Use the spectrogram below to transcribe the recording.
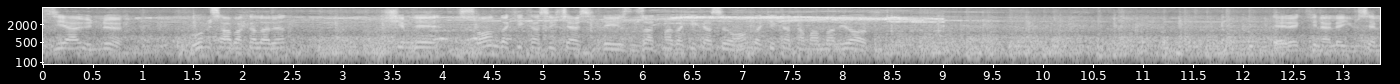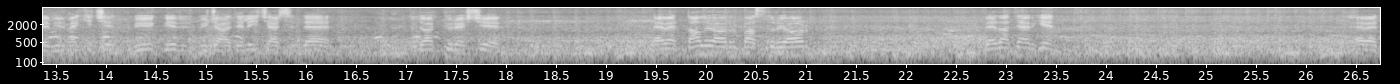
Ziya Ünlü. Bu müsabakaların şimdi son dakikası içerisindeyiz. Uzatma dakikası 10 dakika tamamlanıyor. Erek finale yükselebilmek için büyük bir mücadele içerisinde dört güreşçi. Evet dalıyor, bastırıyor. Vedat Ergin. Evet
